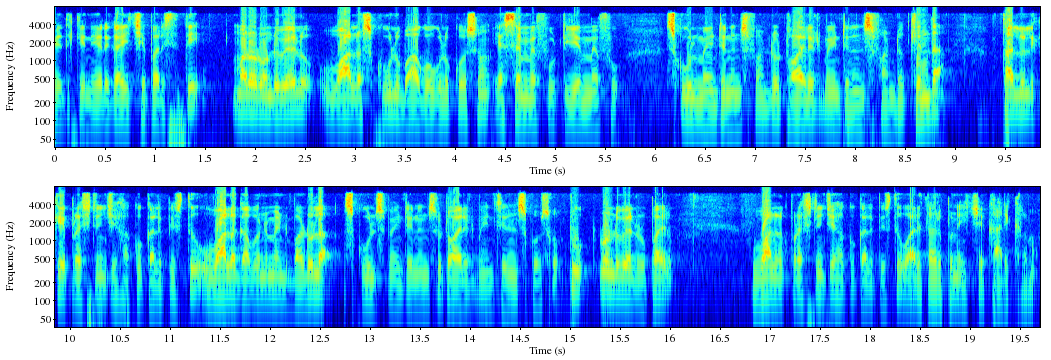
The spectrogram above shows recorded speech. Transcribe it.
చేతికి నేరుగా ఇచ్చే పరిస్థితి. మరో రెండు వేలు వాళ్ళ స్కూలు బాగోగుల కోసం SMF TMF school maintenance fund toilet maintenance fund కింద తల్లులకే ప్రశ్నించే హక్కు కల్పిస్తూ వాళ్ళ గవర్నమెంట్ బడుల స్కూల్స్ మెయింటెనెన్స్ టాయిలెట్ మెయింటెనెన్స్ కోసం టూ రెండు వేల రూపాయలు వాళ్ళకు ప్రశ్నించే హక్కు కల్పిస్తూ వారి తరపున ఇచ్చే కార్యక్రమం.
